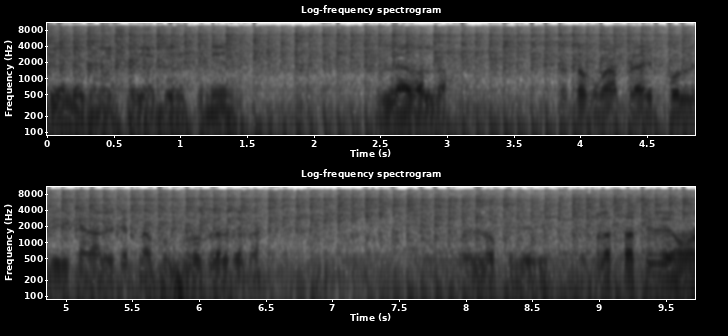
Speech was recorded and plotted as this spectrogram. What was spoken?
क्यों देखो माशाल्लाह बेहतरीन लेवल तो मैं अपने फुल भी कहना कि कितना खूबसूरत लगते पे लुक जी प्लस्तर सीधे हो।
